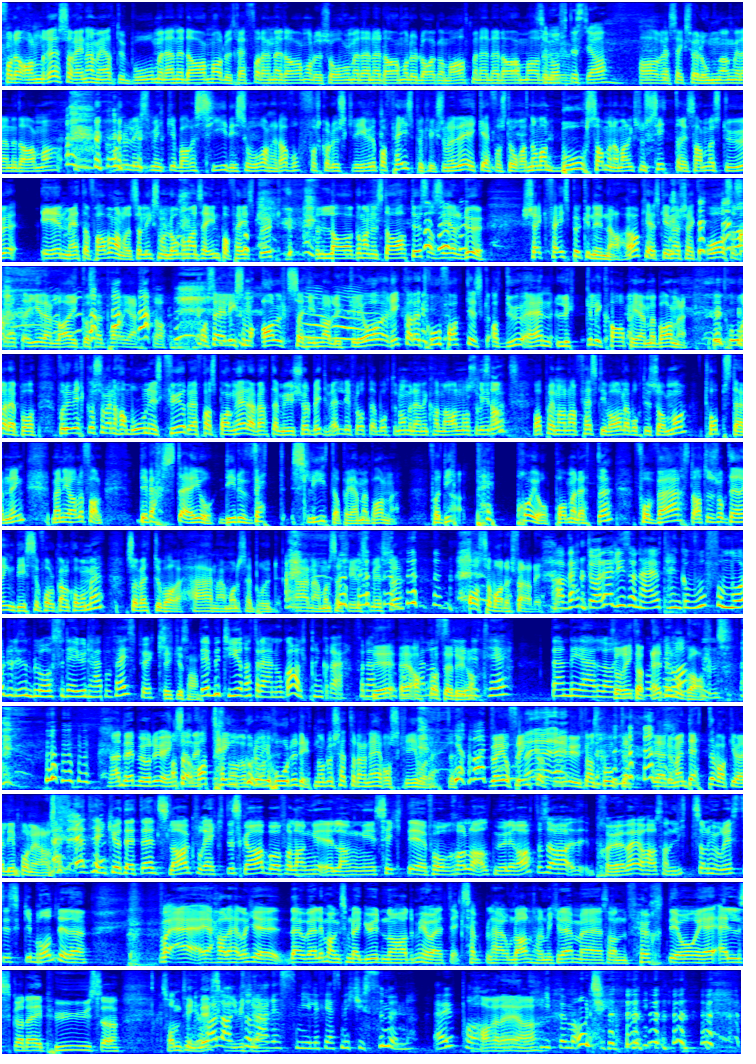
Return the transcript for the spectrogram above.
For det andre så regner jeg med at du bor med denne dama, du treffer denne dama, du sover med denne dama, du lager mat med denne dama, som oftest, ja. har seksuell omgang med denne dama. Kan du liksom ikke bare si disse ordene? da? Hvorfor skal du skrive det på Facebook? liksom? Det er det ikke jeg forstår. At Når man bor sammen, når man liksom sitter i samme stue én meter fra hverandre, så liksom logger man seg inn på Facebook, så lager man en status, og så sier det du, sjekk Facebooken din, da. OK, jeg skal inn og sjekke. Å, så søt. Jeg gir deg en like og så et par hjerter. Og så er liksom alt så himla lykkelig. Og Rikard, jeg tror faktisk at du er en lykkelig kar på hjemmebane. Det tror jeg det på. For du virker som en harmonisk fyr. Du er fra Spangereid, har vært der mye sjøl. Blitt veldig flott der borte nå med denne kanalen osv. Var på en annen festival der borte i sommer. Topp stemning. Men i alle fall, det verste er jo de du vet sliter på hjemmebane. For de peprer jo på med dette. For hver statusoppdatering disse folkene kommer med, så vet du bare her nærmer det seg brudd. Her nærmer det seg skilsmisse. Og så var det ferdig. Ja, vet du hva, det er litt sånn jeg tenker, Hvorfor må du liksom blåse det ut her på Facebook? Ikke sant. Det betyr at det er noe galt, tenker jeg. For Det er akkurat det du gjør. det den det gjelder. Så Rikard, er det noe galt? Nei, det burde jo egentlig Altså, Hva tenker du i hodet ditt når du setter deg ned og skriver dette? Ja, Du er jo flink til å skrive i utgangspunktet, det er du, men dette var ikke veldig imponerende. Jeg, jeg tenker jo at dette er et slag for ekteskap og for lang, langsiktige forhold og alt mulig rart. Og så prøver jeg å ha sånn litt sånn humoristisk brodd i det. For jeg, jeg hadde heller ikke Det er jo veldig mange som legger ut Nå hadde vi jo et eksempel her om dagen, hadde vi ikke det? Med sånn 40 år, 'jeg elsker deg', pus og sånne ting. Du Det skriver ikke jeg. Du har lagd der smilefjes med kyssemunn òg på. Har jeg det, ja? Emoji.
